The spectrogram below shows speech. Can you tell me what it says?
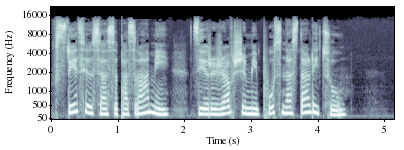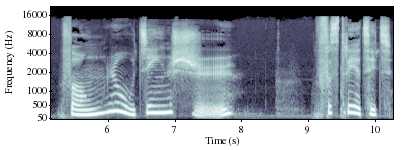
встретился с послами, державшими путь на столицу. Фон ру джин ши. Встретить.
